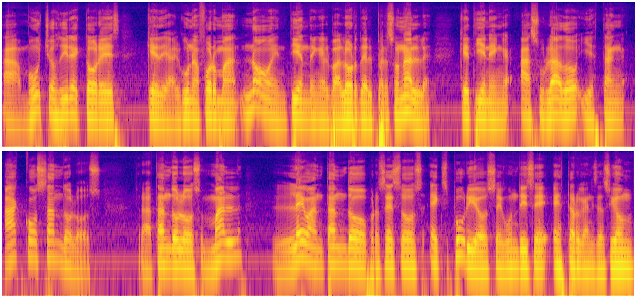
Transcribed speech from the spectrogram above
a muchos directores que de alguna forma no entienden el valor del personal que tienen a su lado y están acosándolos, tratándolos mal, levantando procesos expurios, según dice esta organización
